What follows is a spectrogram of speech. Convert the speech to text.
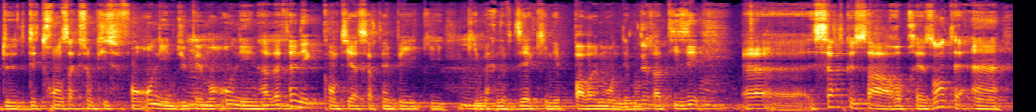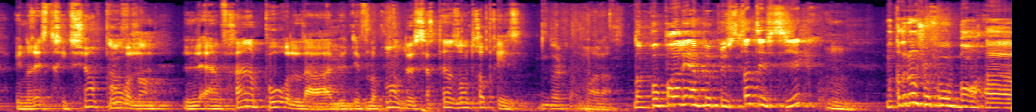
de, des transactions qui se font en ligne, du mm. paiement en ligne. Mm. Quand il y a certains pays qui, mm. qui, qui n'est pas vraiment démocratisé, euh, certes que ça représente un, une restriction pour un frein, pour la, le développement de certaines entreprises. D'accord. Voilà. Donc pour parler un peu plus statistique, نقدروا نشوفوا bon euh,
